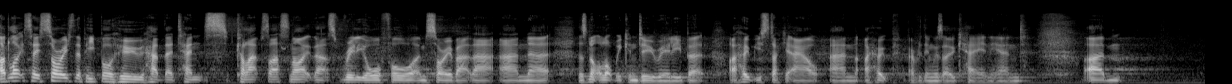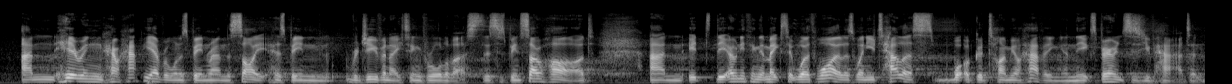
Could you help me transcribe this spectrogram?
I'd like to say sorry to the people who had their tents collapse last night. That's really awful. I'm sorry about that. And uh, there's not a lot we can do, really. But I hope you stuck it out, and I hope everything was OK in the end. Um, and hearing how happy everyone has been around the site has been rejuvenating for all of us. This has been so hard, and it, the only thing that makes it worthwhile is when you tell us what a good time you're having and the experiences you've had and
